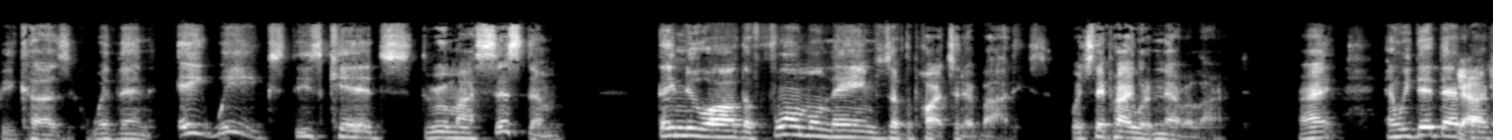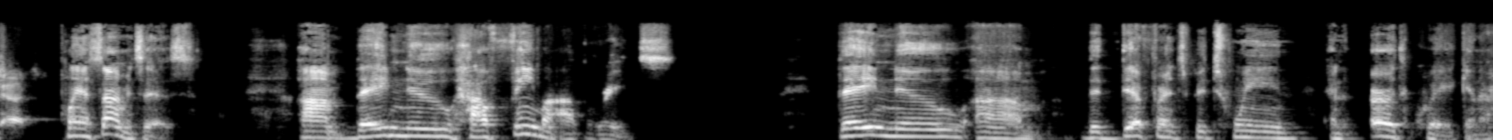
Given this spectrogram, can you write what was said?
because within eight weeks, these kids, through my system, they knew all the formal names of the parts of their bodies, which they probably would have never learned. Right. And we did that yeah, by yeah playing Simon Says. Um, they knew how FEMA operates. They knew um, the difference between an earthquake and a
